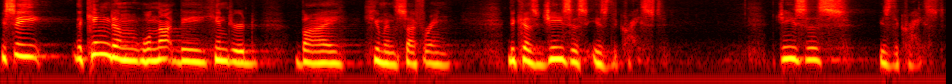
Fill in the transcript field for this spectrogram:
You see, the kingdom will not be hindered by human suffering because Jesus is the Christ. Jesus is the Christ.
